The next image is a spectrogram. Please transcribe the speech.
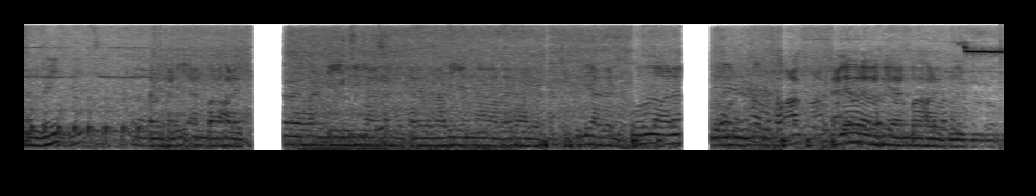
நன்றி. அவர்களை அன்பாக வண்டி உரிமை சங்க தலைவர் ரவியண்ணா வராத பட்சத்தில் அதன் பொருளாளர் தலைவர் அவர்களை அன்பாக அழைத்திருக்கின்றோம்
